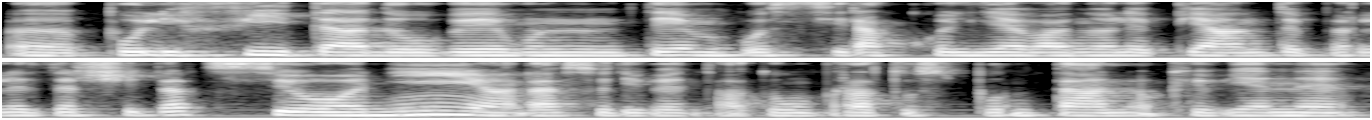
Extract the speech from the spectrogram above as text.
eh, polifita dove un tempo si raccoglievano le piante per le esercitazioni, adesso è diventato un prato spontaneo che viene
